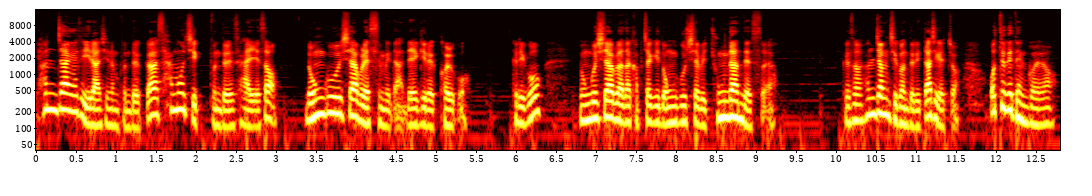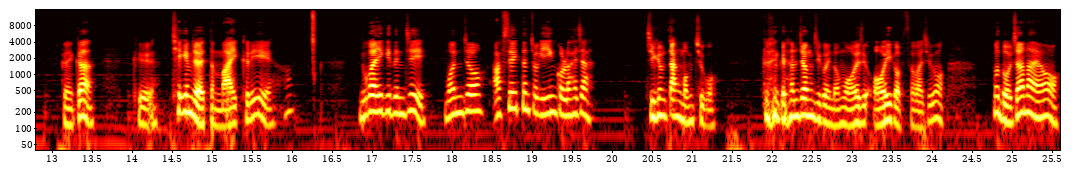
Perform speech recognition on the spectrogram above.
현장에서 일하시는 분들과 사무직 분들 사이에서 농구 시합을 했습니다. 내기를 걸고. 그리고 농구 시합을 하다 갑자기 농구 시합이 중단됐어요. 그래서 현장 직원들이 따지겠죠. 어떻게 된 거예요? 그러니까 그 책임자였던 마이클이 어? 누가 이기든지 먼저 앞서 있던 쪽이 이긴 걸로 하자. 지금 딱 멈추고. 그러니까 현장 직원이 너무 어이, 어이가 없어가지고 그거 너잖아요.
